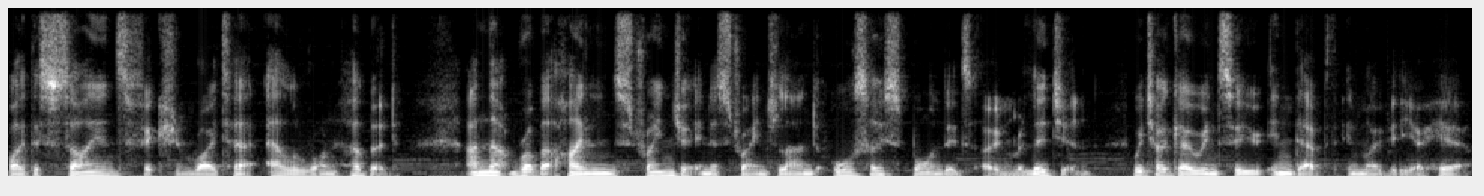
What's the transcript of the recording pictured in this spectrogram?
by the science fiction writer L. Ron Hubbard, and that Robert Heinlein's Stranger in a Strange Land also spawned its own religion, which I go into in depth in my video here.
